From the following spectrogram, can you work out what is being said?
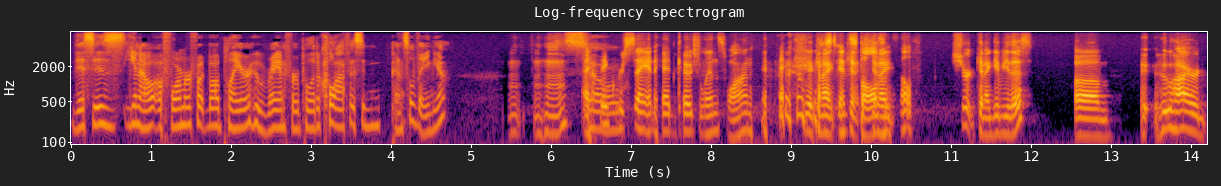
This is, you know, a former football player who ran for political office in Pennsylvania. Mm-hmm. So, I think we're saying head coach Lynn Swann Yeah, can I just can, installed can I sure? Can I give you this? Um, who hired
